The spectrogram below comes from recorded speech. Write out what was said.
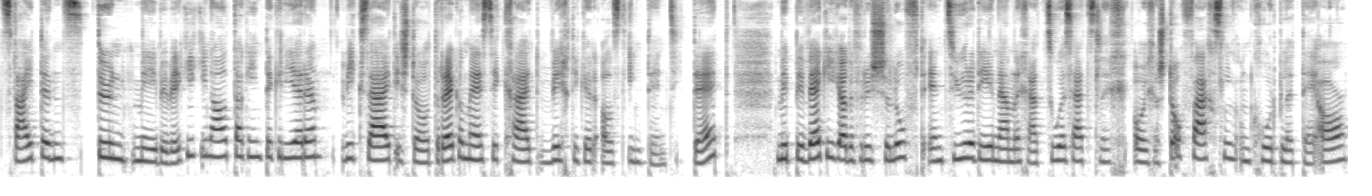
Zweitens, mehr Bewegung in den Alltag integrieren. Wie gesagt, ist da die Regelmäßigkeit wichtiger als die Intensität. Mit Bewegung an der frischen Luft entsäuert ihr nämlich auch zusätzlich euren Stoffwechsel und kurbelt den an.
